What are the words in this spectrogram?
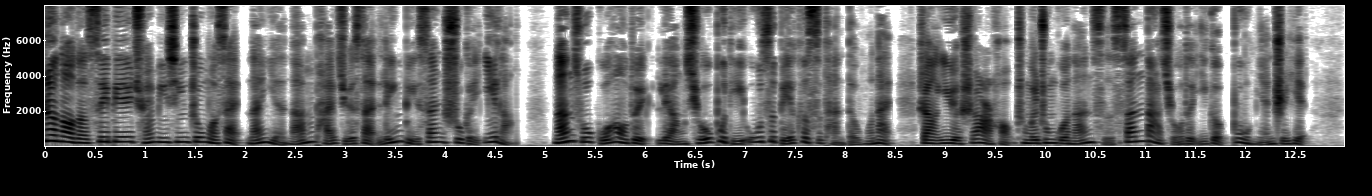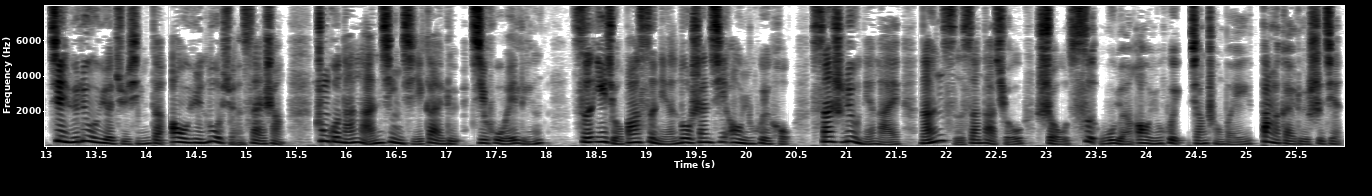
热闹的 CBA 全明星周末赛男野男排决赛零比三输给伊朗，男足国奥队两球不敌乌兹别克斯坦的无奈，让一月十二号成为中国男子三大球的一个不眠之夜。鉴于六月举行的奥运落选赛上，中国男篮晋级概率几乎为零。自一九八四年洛杉矶奥运会后，三十六年来男子三大球首次无缘奥运会，将成为大概率事件。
